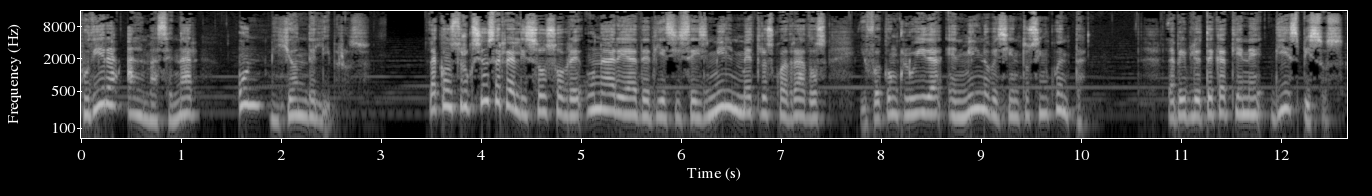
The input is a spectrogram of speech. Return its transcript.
pudiera almacenar un millón de libros. La construcción se realizó sobre un área de 16.000 metros cuadrados y fue concluida en 1950. La biblioteca tiene 10 pisos,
